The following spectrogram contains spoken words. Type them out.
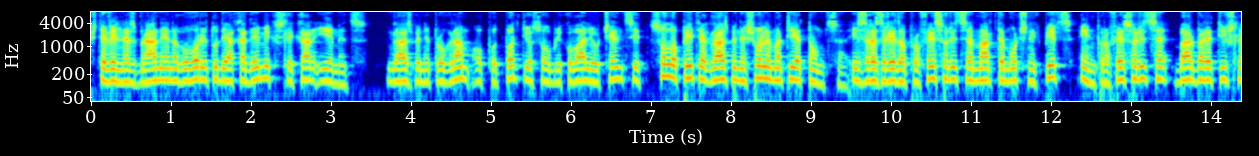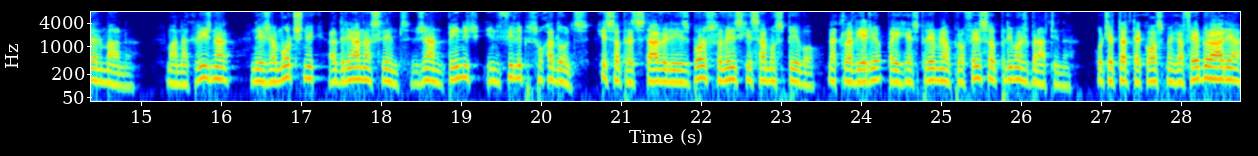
Številne zbrane je nagovoril tudi akademik slikar Jemec. Glasbeni program ob podprtju so oblikovali učenci solo petja glasbene šole Matije Tomca iz razredov profesorice Marte Močnik Pirc in profesorice Barbare Tišler-Mana. Mana Križnar, Neža Močnik, Adriana Slemc, Žan Penič in Filip Suhadolc, ki so predstavili izbor slovenskih samospevov, na klavirju pa jih je spremljal profesor Primož Bratina. V četrtek 8. februarja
